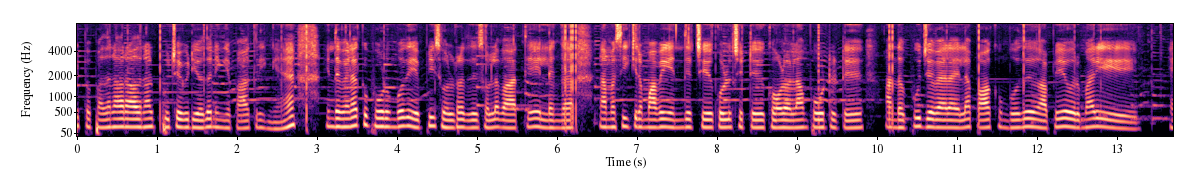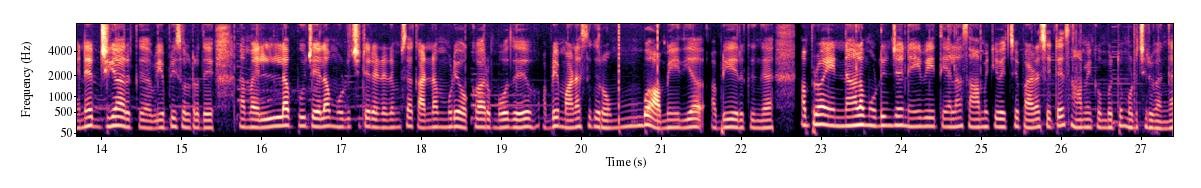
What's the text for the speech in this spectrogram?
இப்போ பதினாறாவது நாள் பூஜை வீடியோ தான் நீங்கள் பார்க்குறீங்க இந்த விளக்கு போடும்போது எப்படி சொல்கிறது சொல்ல வார்த்தையே இல்லைங்க. நம்ம சீக்கிரமாகவே எந்திரிச்சு குளிச்சுட்டு கோலம்லாம் போட்டுட்டு அந்த பூஜை வேலையெல்லாம் பார்க்கும்போது அப்படியே ஒரு மாதிரி எனர்ஜியாக இருக்குது அப்படி எப்படி சொல்கிறது நம்ம எல்லா பூஜையெல்லாம் முடிச்சுட்டு ரெண்டு நிமிஷம் கண்ணை மூடி உட்காரும்போது அப்படியே மனசுக்கு ரொம்ப அமைதியாக அப்படியே இருக்குங்க. அப்புறம் என்னால் முடிஞ்ச நெய்வேத்தியெல்லாம் சாமிக்கு வச்சு பழச்சிட்டு சாமி கும்பிட்டு முடிச்சிடுவேங்க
